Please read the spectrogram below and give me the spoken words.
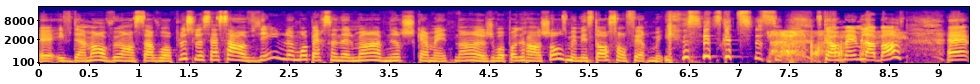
euh, évidemment, on veut en savoir plus. Là, ça s'en vient. Là. Moi, personnellement, à venir jusqu'à maintenant, je vois pas grand-chose, mais mes stores sont fermés. c'est ce quand même la base.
